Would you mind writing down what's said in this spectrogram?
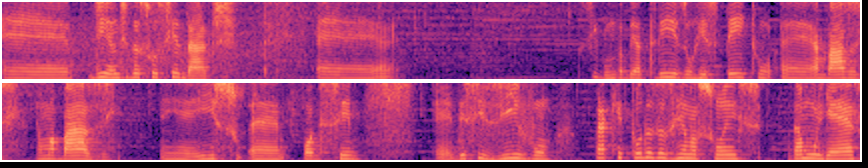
é, diante da sociedade. É, segundo a Beatriz, o respeito é a base, é uma base. É, isso é, pode ser é, decisivo para que todas as relações da mulher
